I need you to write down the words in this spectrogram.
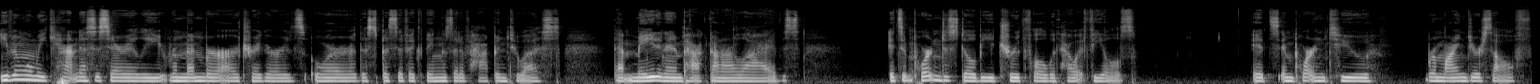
even when we can't necessarily remember our triggers or the specific things that have happened to us that made an impact on our lives, it's important to still be truthful with how it feels. It's important to remind yourself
